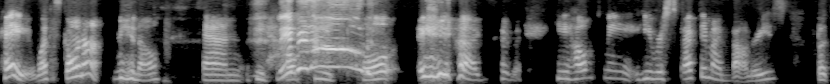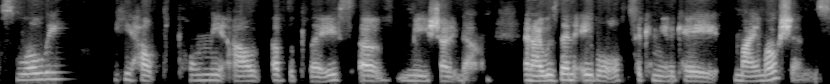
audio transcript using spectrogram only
hey what's going on? You know? And he Leave helped it me pull yeah exactly. he helped me he respected my boundaries but slowly he helped pull me out of the place of me shutting down. And i was then able to communicate my emotions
